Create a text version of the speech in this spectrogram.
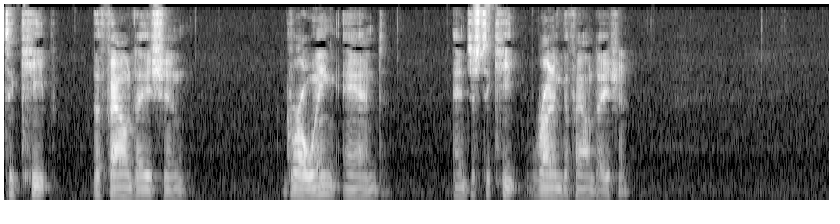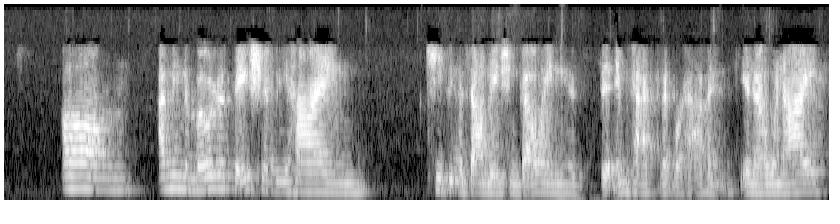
to keep the foundation growing and and just to keep running the foundation? Um, I mean, the motivation behind keeping the foundation going is the impact that we're having. You know, when I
